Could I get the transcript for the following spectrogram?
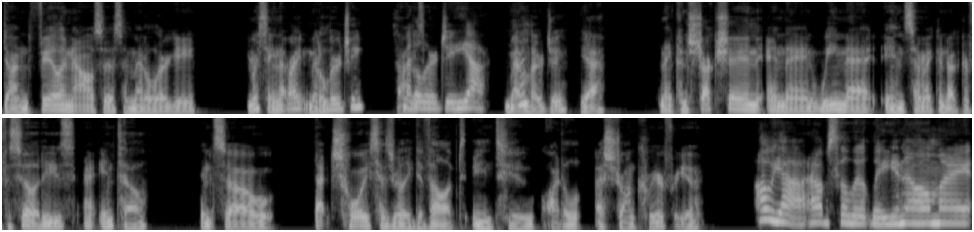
done failure analysis and metallurgy. Am I saying that right? Metallurgy? That metallurgy, yeah. Mm-hmm. Metallurgy, mm-hmm. yeah. And then construction. And then we met in semiconductor facilities at Intel. And so that choice has really developed into quite a, a strong career for you. Oh, yeah, absolutely. You know, my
